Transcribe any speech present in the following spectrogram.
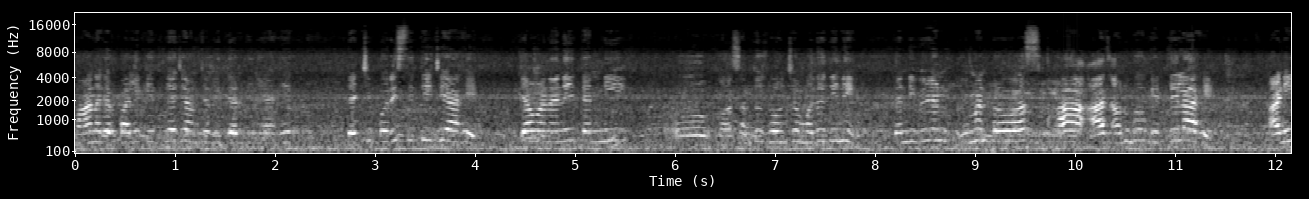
महानगरपालिकेतल्या ज्या आमच्या विद्यार्थिनी आहेत त्यांची परिस्थिती जी आहे त्या मानाने त्यांनी संतोष भाऊंच्या मदतीने त्यांनी विमान विमान प्रवास हा आज अनुभव घेतलेला आहे. आणि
